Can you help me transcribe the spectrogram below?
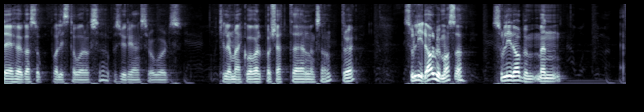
det høyest opp på lista vår også, på Studio Gangster Awards. Killer Mike var vel på sjette, eller noe sånt, tror jeg. Solid album, altså. Solid album, men jeg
